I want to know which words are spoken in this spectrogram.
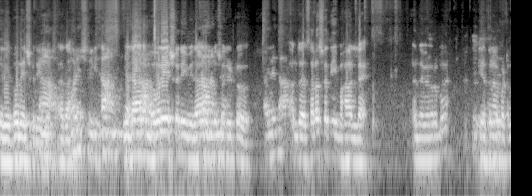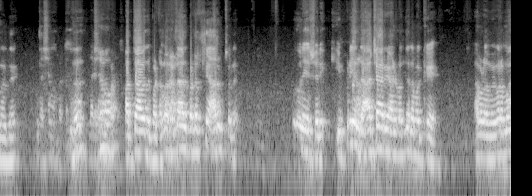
இது புவனேஸ்வரி. அதான். விதானம் புவனேஸ்வரி விதானம்னு சொல்லிட்டு அந்த சரஸ்வதி மஹால்ல அந்த விவரமா எத்தனாவது பட்டணம் அது பத்தாவது பட்டணம் ரெண்டாவது பட்டணத்துலயே ஆரம்பிச்சது புவனேஸ்வரி. இப்படி அந்த ஆச்சாரியால் வந்து நமக்கு அவ்வளவு விவரமா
